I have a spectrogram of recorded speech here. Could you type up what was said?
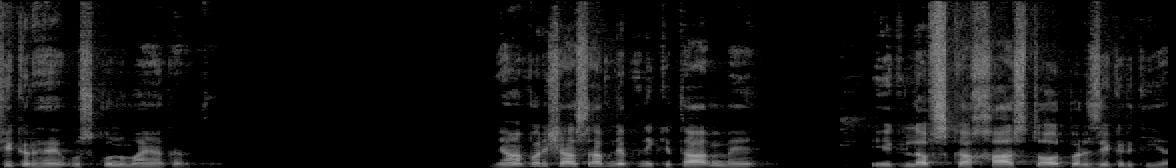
فکر ہے، اس کو نمایاں کرتے یہاں پر شاہ صاحب نے اپنی کتاب میں ایک لفظ کا خاص طور پر ذکر کیا،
